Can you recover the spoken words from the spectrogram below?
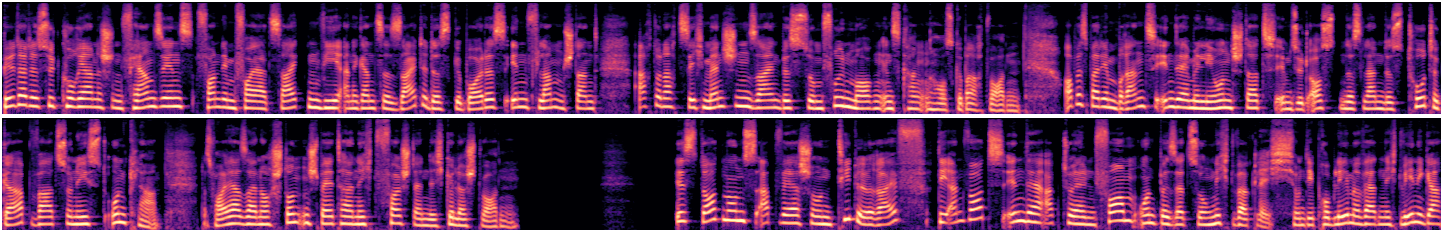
Bilder des südkoreanischen Fernsehens von dem Feuer zeigten, wie eine ganze Seite des Gebäudes in Flammen stand. 88 Menschen seien bis zum frühen Morgen ins Krankenhaus gebracht worden. Ob es bei dem Brand in der Millionenstadt im Südosten des Landes Tote gab, war zunächst unklar. Das Feuer sei noch Stunden später nicht vollständig gelöscht worden. Ist Dortmunds Abwehr schon titelreif? Die Antwort in der aktuellen Form und Besetzung nicht wirklich. Und die Probleme werden nicht weniger,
